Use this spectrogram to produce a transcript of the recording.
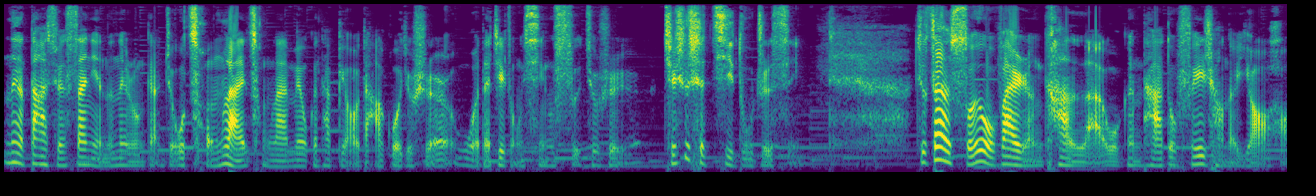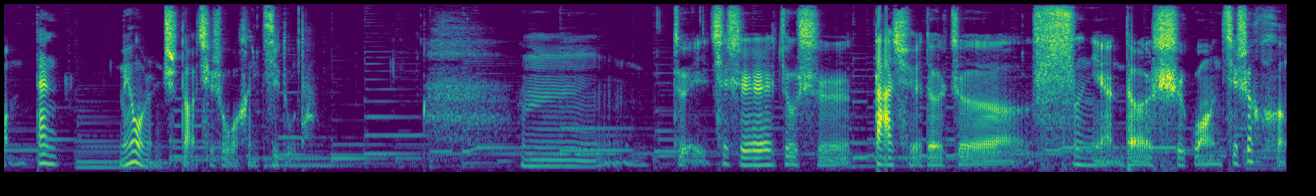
那个大学三年的那种感觉，我从来从来没有跟他表达过，就是我的这种心思，就是其实是嫉妒之心。就在所有外人看来，我跟他都非常的要好，但没有人知道，其实我很嫉妒他。嗯，对，其实就是大学的这四年的时光，其实很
